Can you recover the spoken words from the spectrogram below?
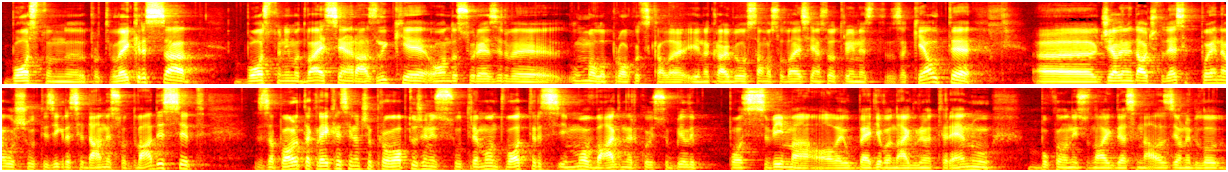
Boston eh, protiv Lakersa, Boston ima 27 razlike, onda su rezerve umalo prokockale i na kraju bilo samo 121-113 za Kelte. Uh, Jalen je dao 40 poena, u šut iz igre 17 od 20. Za povratak Lakers, inače optuženi su Tremont Waters i Mo Wagner, koji su bili po svima ovaj, ubedljivo najgori na terenu, bukvalno nisu znali gde se nalazi, ono je bilo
